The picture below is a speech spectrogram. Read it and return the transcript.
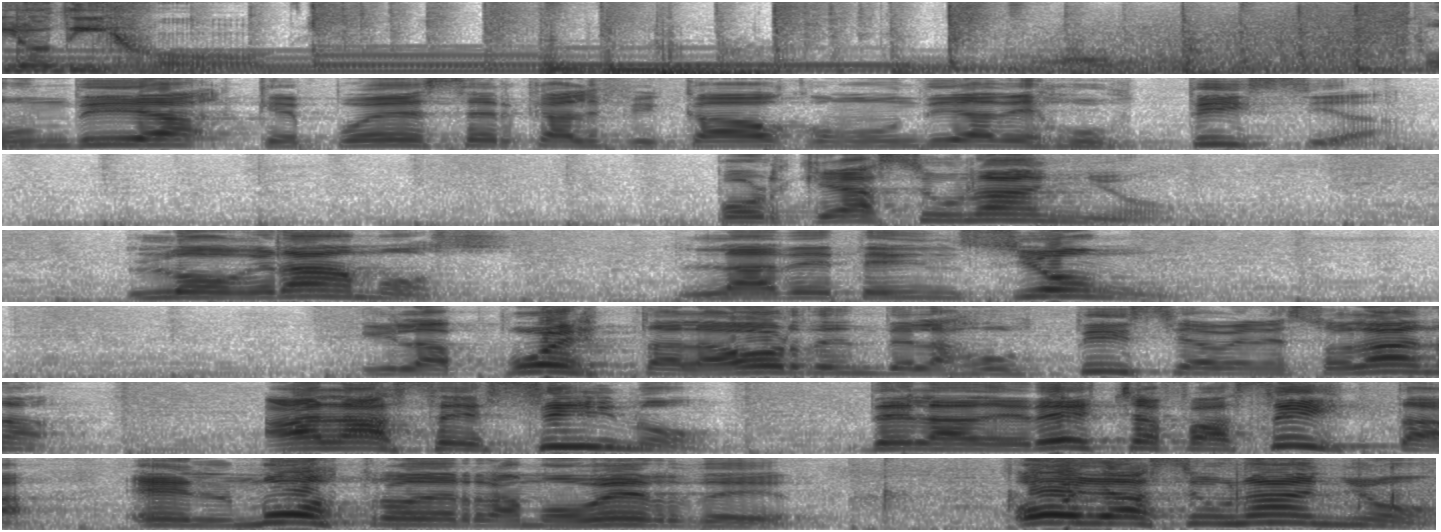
lo dijo. Un día que puede ser calificado como un día de justicia. Porque hace un año logramos la detención y la puesta a la orden de la justicia venezolana al asesino de la derecha fascista, el monstruo de Ramo Verde. Hoy hace un año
